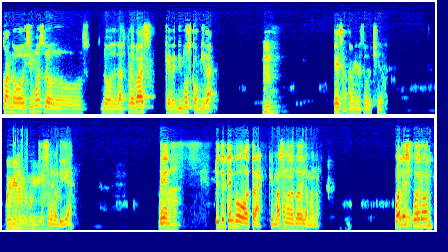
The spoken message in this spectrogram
cuando hicimos los, los- las pruebas que vendimos comida, Mm, esa también estuvo chido. Muy bien, amigo, muy bien. Es un buen día. Bien, Ajá. yo te tengo otra que más o menos va de la mano. ¿Cuáles fueron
